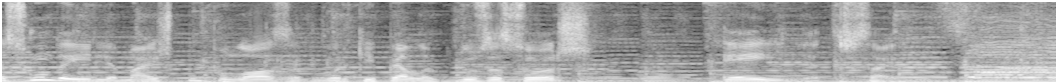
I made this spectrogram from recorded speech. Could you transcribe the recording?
A segunda ilha mais populosa do arquipélago dos Açores é a Ilha Terceira.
